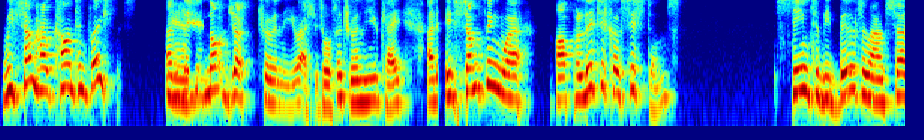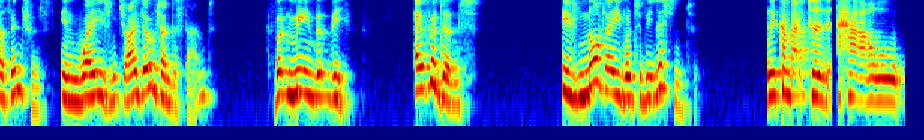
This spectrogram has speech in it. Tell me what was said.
we somehow can't embrace this. And yeah. this is not just true in the US, it's also true in the UK. And it's something where our political systems seem to be built around self interest in ways which I don't understand, but mean that the evidence is not able to be listened to. We've come back to how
